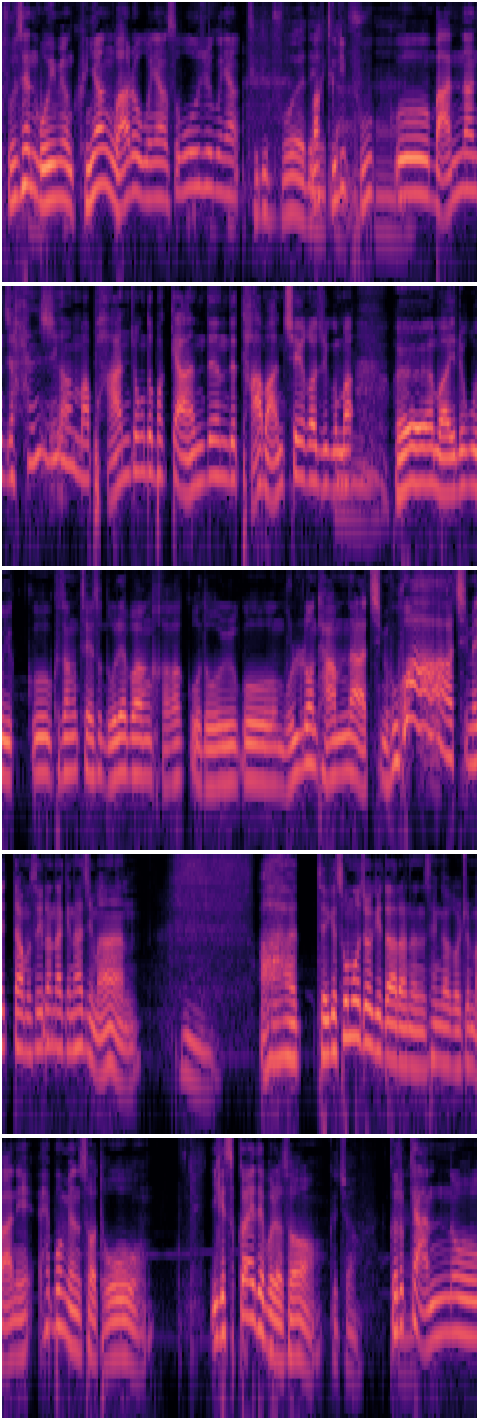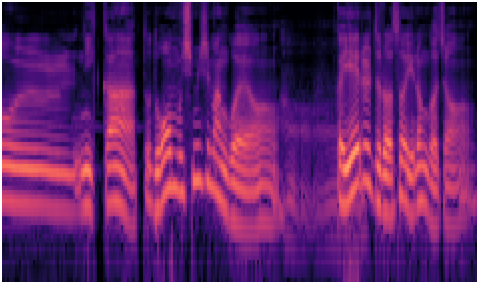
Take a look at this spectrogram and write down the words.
두셋 모이면 그냥 바로 그냥 소주 그냥 들이 부어야 되니까. 막 들이붓고 만난 지 한 시간 막 반 정도밖에 안 되는데 다 만취해가지고 막, 에, 막 이러고 있고 그 상태에서 노래방 가갖고 놀고 물론 다음날 아침에 후화 아침에 했다 하면서 일어나긴 하지만 아 되게 소모적이다라는 생각을 좀 많이 해보면서도 이게 습관이 돼버려서 그죠. 그렇게 안 놀니까 또 너무 심심한 거예요. 어, 그러니까 예를 들어서 이런 거죠.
